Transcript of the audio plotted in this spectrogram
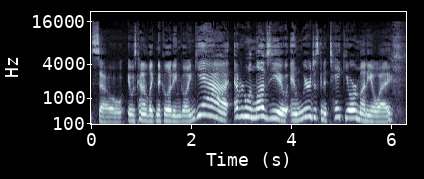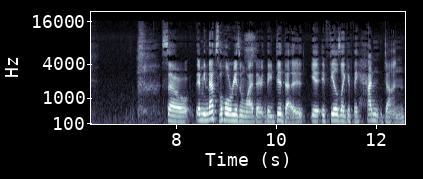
So it was kind of like Nickelodeon going, "Yeah, everyone loves you, and we're just going to take your money away." So, I mean, that's the whole reason why they they did that. It, it, it feels like if they hadn't done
